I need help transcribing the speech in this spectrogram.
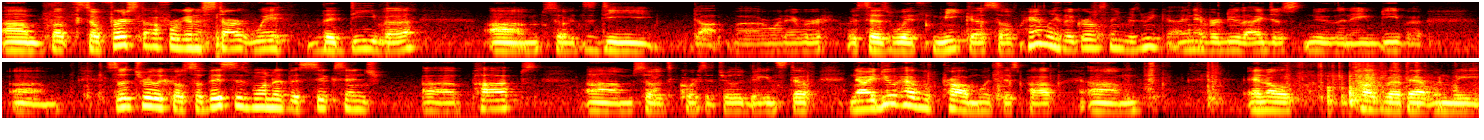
Um, but so first off we're going to start with the D.Va, um, so it's D or whatever. It says with Mika, so apparently the girl's name is Mika. I never knew that, I just knew the name D.Va. Um, so that's really cool. So this is one of the 6 inch uh, pops. Um, so of course it's really big and stuff. Now I do have a problem with this pop, um, and I'll talk about that when we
